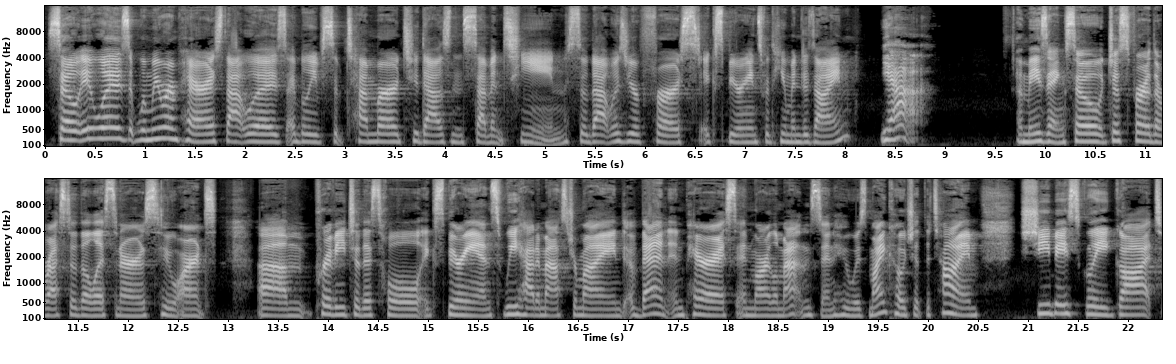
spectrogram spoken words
so it was when we were in Paris, that was, I believe, September 2017. So that was your first experience with human design? Yeah. Amazing. So, just for the rest of the listeners who aren't um, privy to this whole experience, we had a mastermind event in Paris, and Marla Mattenson, who was my coach at the time, she basically got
